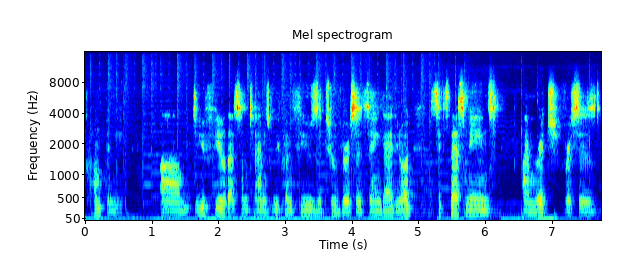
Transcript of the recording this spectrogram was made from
company. Um, do you feel that sometimes we confuse the two versus saying that, you know what, success means I'm rich versus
